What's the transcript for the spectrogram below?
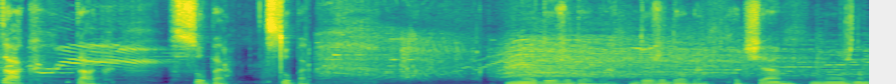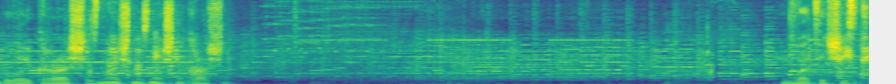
Так, так. Супер, супер. Ну, дуже добре, дуже добре. Хоча можна було і краще, значно, значно краще. Двадцять шість.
